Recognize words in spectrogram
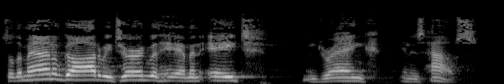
So the man of God returned with him and ate and drank in his house.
